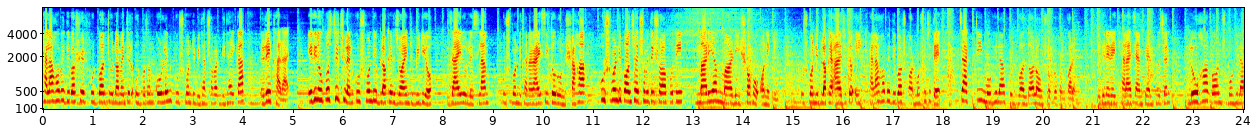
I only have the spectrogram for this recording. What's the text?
খেলা হবে দিবসের ফুটবল টুর্নামেন্টের উদ্বোধন করলেন কুশমন্ডি বিধানসভার বিধায়িকা রেখা রায়। এদিন উপস্থিত ছিলেন কুশমন্ডি ব্লকের জয়েন্ট বিডিও জাইরুল ইসলাম, কুশমন্ডি থানার আইসি তরুণ সাহা, কুশমন্ডি পঞ্চায়েত সমিতির সভাপতি মারিয়াম মার্ডি সহ অনেকেই। কুশমন্ডি ব্লকে আয়োজিত এই খেলা হবে দিবস কর্মসূচিতে চারটি মহিলা ফুটবল দল অংশগ্রহণ করে। এদিনের এই খেলায় চ্যাম্পিয়ন হয়েছেন লোহাগঞ্জ মহিলা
